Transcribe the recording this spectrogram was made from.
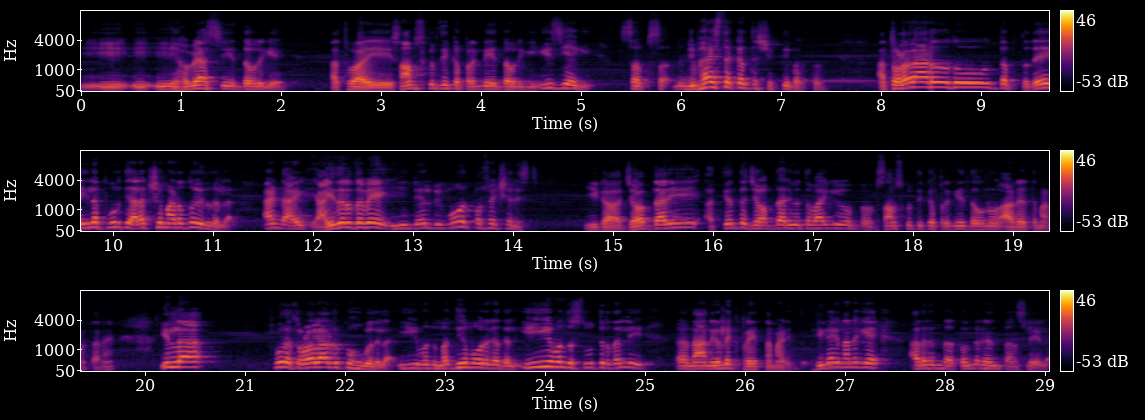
ಈ- ಈ ಈ ಹವ್ಯಾಸಿ ಇದ್ದವರಿಗೆ ಅಥವಾ ಈ ಸಾಂಸ್ಕೃತಿಕ ಪ್ರಜ್ಞೆ ಇದ್ದವನಿಗೆ ಈಸಿಯಾಗಿ ಸ ಸ ನಿಭಾಯಿಸ್ತಕ್ಕಂಥ ಶಕ್ತಿ ಬರ್ತದೆ. ಆ ತೊಳಲಾಡೋದು ತಪ್ತದೆ ಇಲ್ಲ ಪೂರ್ತಿ ಅಲಕ್ಷ್ಯ ಮಾಡೋದು ಇರೋದಿಲ್ಲ ಆ್ಯಂಡ್ ಐ ಐದರ್ ವೇ ಈ they will be more perfectionist ಈಗ ಜವಾಬ್ದಾರಿ, ಅತ್ಯಂತ ಜವಾಬ್ದಾರಿಯುತವಾಗಿ ಒಬ್ಬ ಸಾಂಸ್ಕೃತಿಕ ಪ್ರಜ್ಞೆ ಇದ್ದವನು ಆಡಳಿತ ಮಾಡ್ತಾನೆ. ಇಲ್ಲ, ಪೂರ ತೊಳಲಾಡೋಕ್ಕೂ ಹೋಗೋದಿಲ್ಲ. ಈ ಒಂದು ಮಧ್ಯಮ ವರ್ಗದಲ್ಲಿ, ಈ ಒಂದು ಸೂತ್ರದಲ್ಲಿ ನಾನು ಇರಲಿಕ್ಕೆ ಪ್ರಯತ್ನ ಮಾಡಿದ್ದು. ಹೀಗಾಗಿ ನನಗೆ ಅದರಿಂದ ತೊಂದರೆ ಅಂತ ಅನಿಸ್ಲೇ ಇಲ್ಲ.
